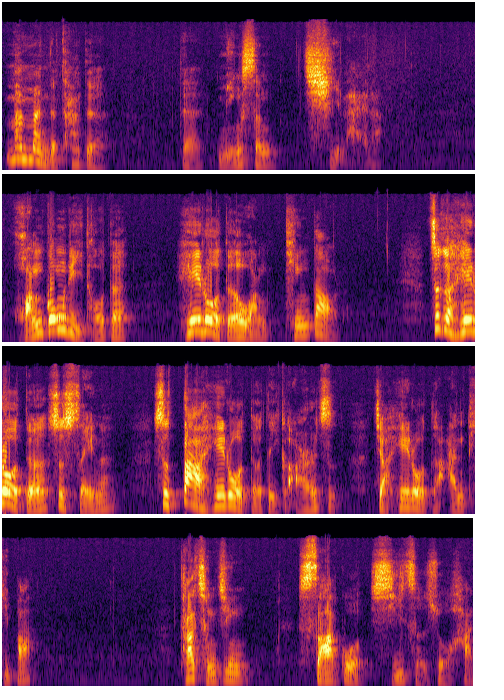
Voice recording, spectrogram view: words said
慢慢的他的的名声起来了，皇宫里头的。黑洛德王听到了，这个黑洛德是谁呢？是大黑洛德的一个儿子，叫黑洛德安提巴。他曾经杀过喜者若翰。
